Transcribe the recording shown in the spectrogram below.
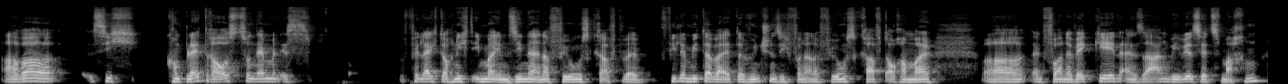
Aber sich komplett rauszunehmen, ist vielleicht auch nicht immer im Sinne einer Führungskraft, weil viele Mitarbeiter wünschen sich von einer Führungskraft auch einmal äh, ein Vorneweggehen, ein Sagen, wie wir es jetzt machen.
